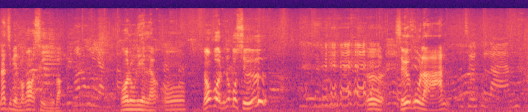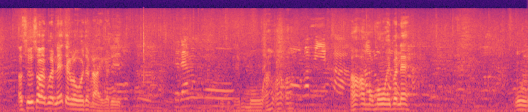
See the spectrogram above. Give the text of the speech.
น่าจะเป็นมะเงาะสีบ่งอโรงเรียนพอโรงเรียนแล้วโอ้น้องฝนก็บ่ซื้อเออซื้อคู่หลานชื่อคือร้าน เอาซื้อซอยเพื่อนเนี้จากโลจากไหนก็ดีจะได้มังโม เดี๋ยวหมูเอาเอาเอาโมก็มีค่ะเอาเอาหมกโมให้เพื่อนแน่อือ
